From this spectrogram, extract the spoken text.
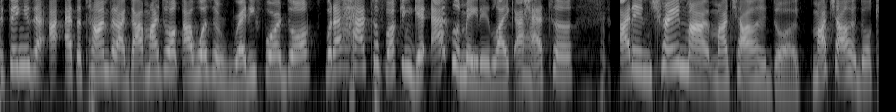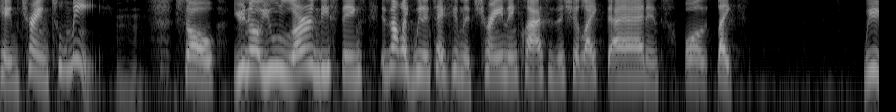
the thing is that I, at the time that I got my dog, I wasn't ready for a dog, but I had to fucking get acclimated. Like I had to. I didn't train my my childhood dog. My childhood dog came trained to me. So you know, you learn these things. It's not like we didn't take him to training classes and shit like that, and all like we.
